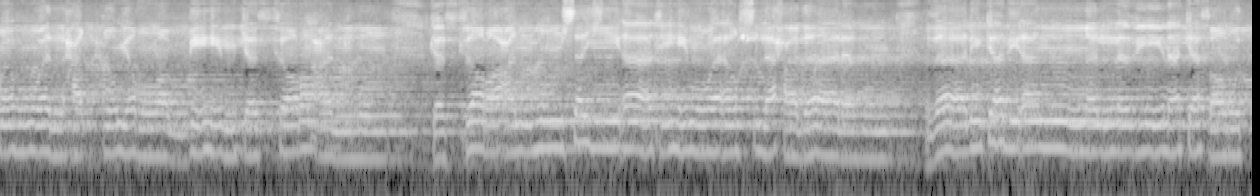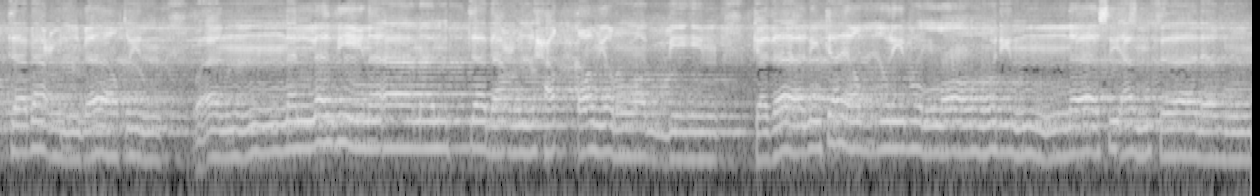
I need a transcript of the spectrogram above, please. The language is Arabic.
وهو الحق من ربهم كثر عنهم كثر عنهم سيئاتهم وأصلح بالهم. ذلك بأن الذين كفروا اتبعوا الباطل وأن الذين آمنوا اتبعوا الحق من ربهم. كذلك يضرب الله للناس أمثالهم.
